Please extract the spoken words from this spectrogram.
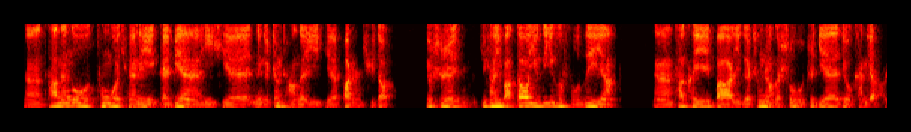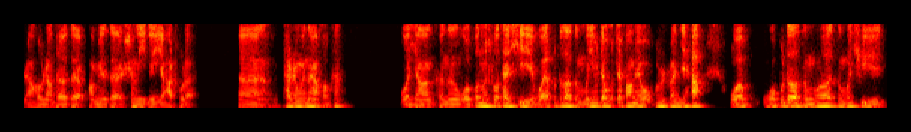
嗯，它能够通过权力改变一些那个正常的一些发展渠道，就是就像一把刀一个一个斧子一样，嗯，它可以把一个成长的树直接就砍掉，然后让它在旁边再生一根芽出来，嗯，他认为那样好看。我想可能我不能说太细，我也不知道怎么，因为这这方面我不是专家，我我不知道怎么怎么去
